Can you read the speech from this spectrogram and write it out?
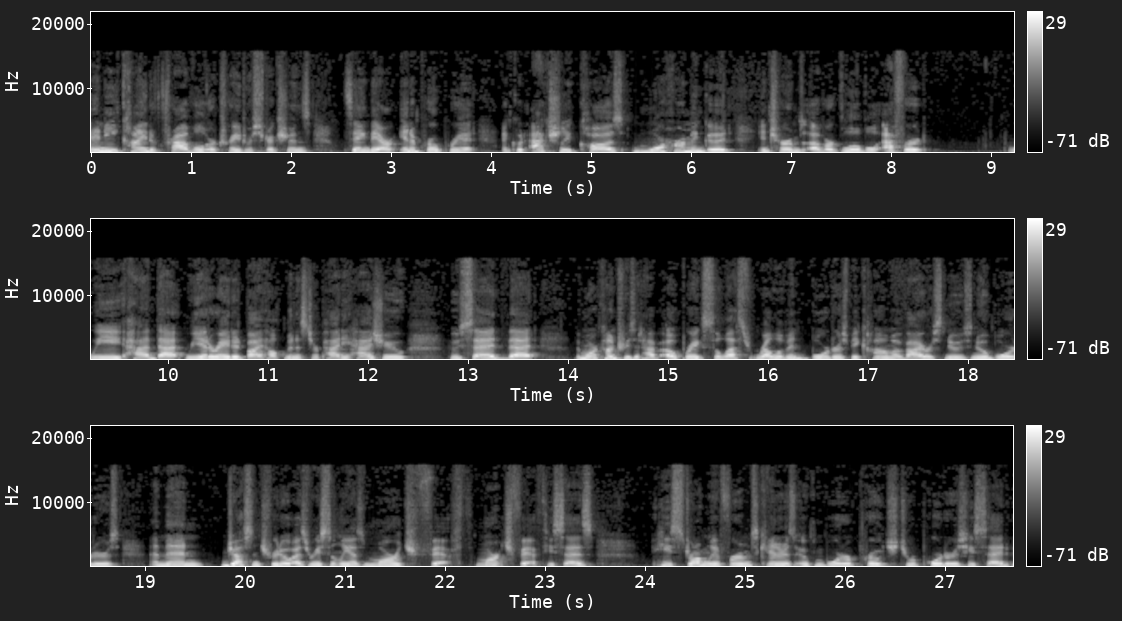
any kind of travel or trade restrictions, saying they are inappropriate and could actually cause more harm than good in terms of our global effort. We had that reiterated by Health Minister Patty Hajdu, who said that the more countries that have outbreaks, the less relevant borders become. A virus knows no borders. And then Justin Trudeau, as recently as March 5th, March 5th, he says, he strongly affirms Canada's open border approach to reporters. He said,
